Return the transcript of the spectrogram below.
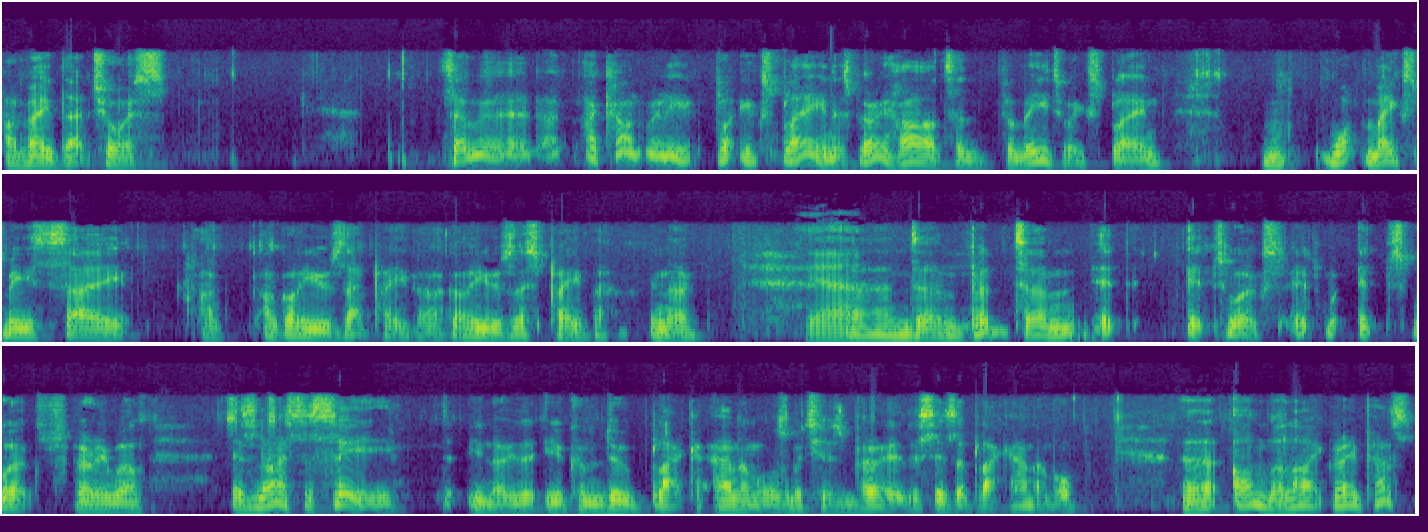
I made that choice. So uh, I can't really explain. It's very hard to, for me to explain what makes me say I've, I've, got to use that paper. I've got to use this paper. You know. Yeah. And um, but um, it it works. It it works very well. It's nice to see you know that you can do black animals, which is very. This is a black animal uh, on the light grey past,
